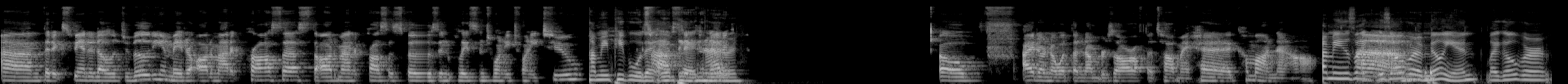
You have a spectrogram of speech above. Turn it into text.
um, that expanded eligibility and made an automatic process. The automatic process goes into place in 2022. How many people will that impact? Oh, I don't know what the numbers are off the top of my head. Come on now. I mean, it's like um, it's over a million. Like over.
